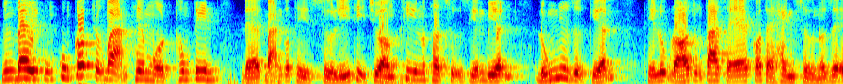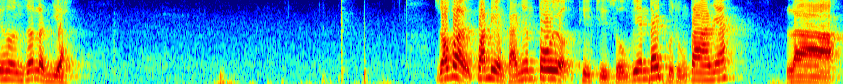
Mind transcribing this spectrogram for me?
Nhưng đây cũng cung cấp cho các bạn thêm một thông tin để các bạn có thể xử lý thị trường khi nó thật sự diễn biến đúng như dự kiến. Thì lúc đó chúng ta sẽ có thể hành xử nó dễ hơn rất là nhiều. Do vậy, quan điểm cá nhân tôi thì chỉ số VN Index của chúng ta nhé, là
